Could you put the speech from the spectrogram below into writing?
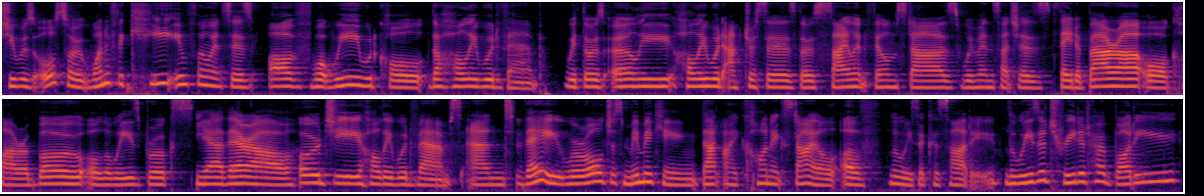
she was also one of the key influences of what we would call the Hollywood vamp with those early Hollywood actresses, those silent film stars, women such as Theda Bara or Clara Bow or Louise Brooks. Yeah, they're our OG Hollywood vamps. And they were all just mimicking that iconic style of Luisa Casati. Luisa treated her body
